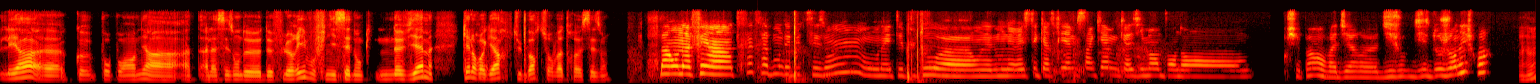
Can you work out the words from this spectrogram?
Léa, pour, pour en venir à, la saison de, de, Fleury, vous finissez donc 9e. Quel regard tu portes sur votre saison? Bah, on a fait un très très bon début de saison. On a été plutôt, on, est, resté quatrième, cinquième quasiment pendant, je sais pas, on va dire 10, 10 12 journées, je crois. Mmh.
